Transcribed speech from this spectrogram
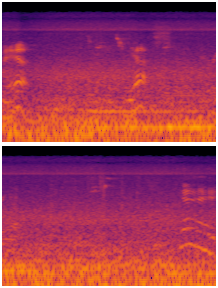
man. Yes. Here we go. Yay!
